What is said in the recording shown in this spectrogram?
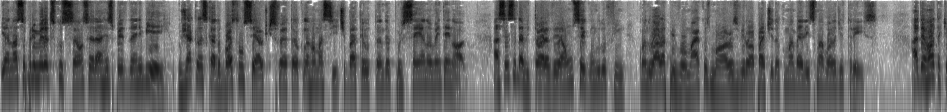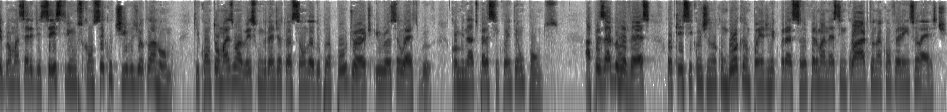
E a nossa primeira discussão será a respeito da NBA. O já classificado Boston Celtics foi até Oklahoma City e bateu o Thunder por 100 a 99. A cesta da vitória veio a um segundo do fim, quando o ala pivô Marcus Morris virou a partida com uma belíssima bola de três. A derrota quebrou uma série de seis triunfos consecutivos de Oklahoma, que contou mais uma vez com grande atuação da dupla Paul George e Russell Westbrook, combinados para 51 pontos. Apesar do revés, o KC continua com boa campanha de recuperação e permanece em quarto na Conferência Oeste.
